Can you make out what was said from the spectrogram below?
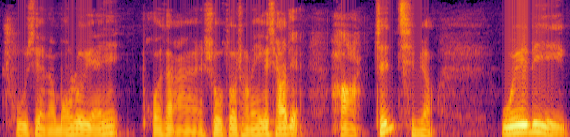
出现了某种原因，扩散收缩成了一个小点。哈，真奇妙！威力。”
